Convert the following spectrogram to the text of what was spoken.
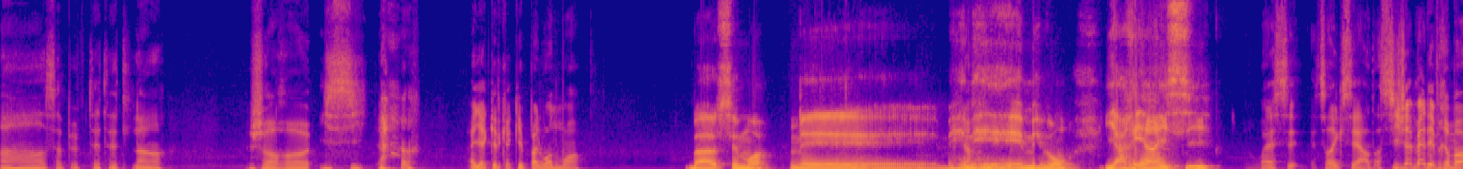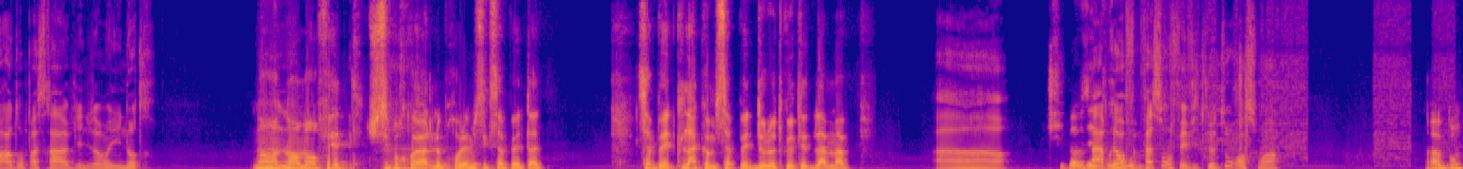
Ah, ça peut peut-être être là. hein. Genre euh, ici. ah, il y a quelqu'un qui est pas loin de moi. hein. Bah, c'est moi. Mais. Mais, mais, mais bon, il y a rien ici. Ouais, c'est c'est vrai que c'est hard. Si jamais elle est vraiment hard, on passera bien évidemment une autre. Non, Euh, non, mais en fait, tu sais pourquoi? Le problème, c'est que ça peut être à- ça peut être là comme ça peut être de l'autre côté de la map. Ah. Je sais pas, vous êtes Après, de toute façon, on fait vite le tour en soi. hein. Ah bon?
